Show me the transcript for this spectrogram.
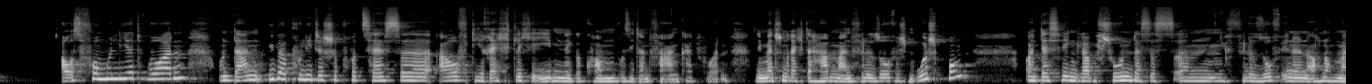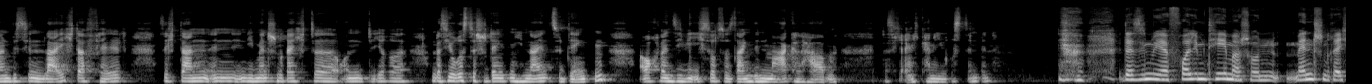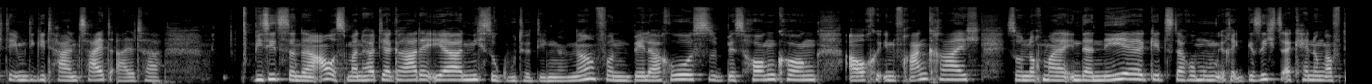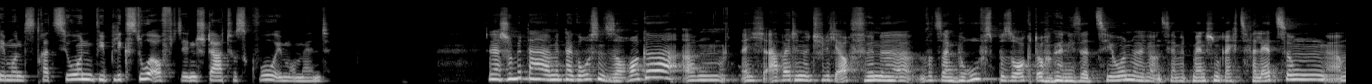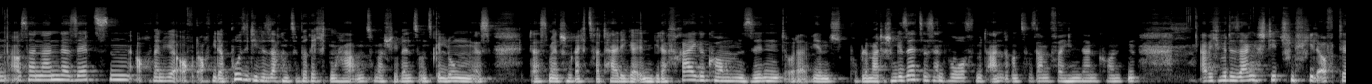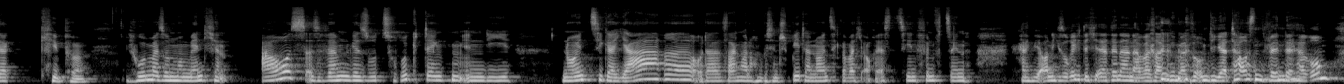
ausformuliert worden und dann über politische Prozesse auf die rechtliche Ebene gekommen, wo sie dann verankert wurden. Die Menschenrechte haben einen philosophischen Ursprung und deswegen glaube ich schon, dass es ähm, PhilosophInnen auch noch mal ein bisschen leichter fällt, sich dann in, in die Menschenrechte und ihre und das juristische Denken hineinzudenken, auch wenn sie wie ich sozusagen den Makel haben, dass ich eigentlich keine Juristin bin. Da sind wir ja voll im Thema schon. Menschenrechte im digitalen Zeitalter. Wie sieht's denn da aus? Man hört ja gerade eher nicht so gute Dinge, ne? Von Belarus bis Hongkong, auch in Frankreich. So nochmal in der Nähe geht's darum, um Gesichtserkennung auf Demonstrationen. Wie blickst du auf den Status quo im Moment? Ja, schon mit einer, mit einer großen Sorge. Ähm, ich arbeite natürlich auch für eine sozusagen berufsbesorgte Organisation, weil wir uns ja mit Menschenrechtsverletzungen ähm, auseinandersetzen, auch wenn wir oft auch wieder positive Sachen zu berichten haben, zum Beispiel wenn es uns gelungen ist, dass MenschenrechtsverteidigerInnen wieder freigekommen sind oder wir einen problematischen Gesetzesentwurf mit anderen zusammen verhindern konnten. Aber ich würde sagen, es steht schon viel auf der Kippe. Ich hole mal so ein Momentchen aus. Also wenn wir so zurückdenken in die 90er Jahre oder sagen wir noch ein bisschen später, 90er war ich auch erst 10, 15, kann ich mich auch nicht so richtig erinnern, aber sagen wir mal so um die Jahrtausendwende herum,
